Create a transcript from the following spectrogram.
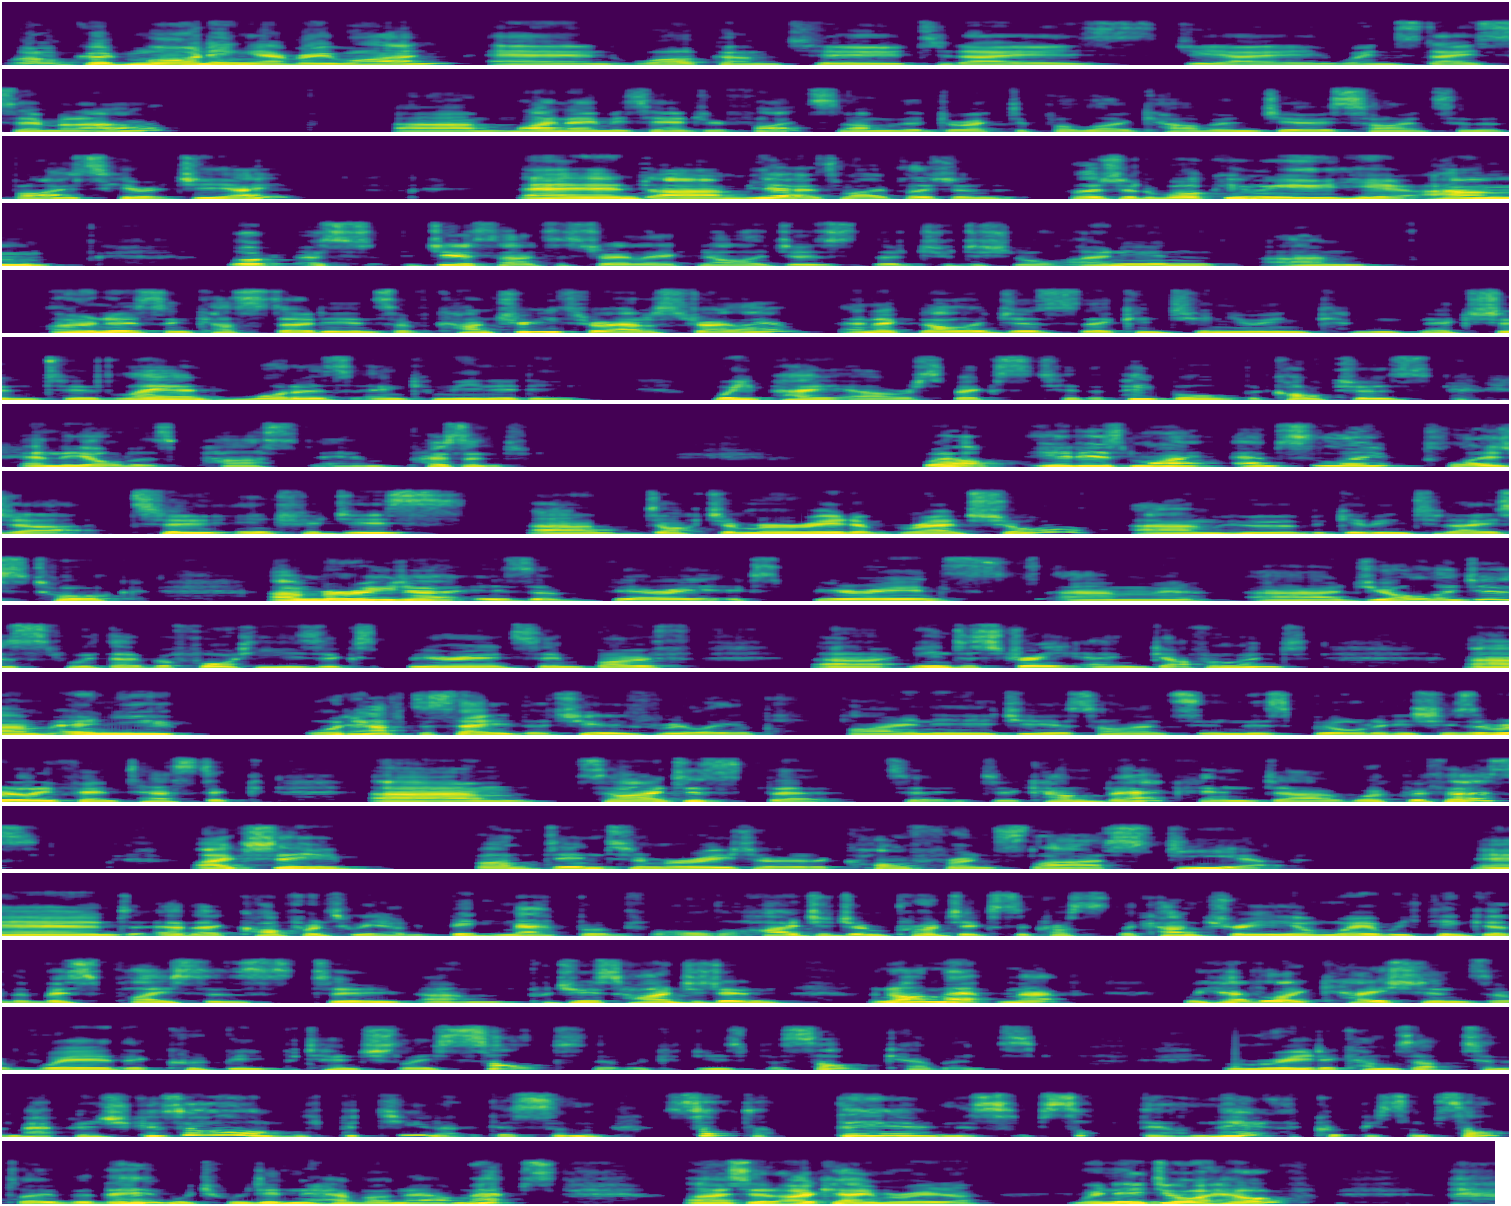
Well, good morning, everyone, and welcome to today's GA Wednesday seminar. Um, my name is Andrew Feitz, and I'm the Director for Low Carbon Geoscience and Advice here at GA. And um, yeah, it's my pleasure, pleasure to welcome you here. Um, look, Geoscience Australia acknowledges the traditional onion, um, owners and custodians of country throughout Australia and acknowledges their continuing connection to land, waters and community. We pay our respects to the people, the cultures and the elders past and present. Well, it is my absolute pleasure to introduce um, Dr. Marita Bradshaw, um, who will be giving today's talk. Uh, Marita is a very experienced um, uh, geologist with over 40 years experience in both uh, industry and government. Um, and you would have to say that she was really a pioneer geoscience in this building. She's a really fantastic um, scientist that to, to come back and uh, work with us. I actually bumped into Marita at a conference last year. And at that conference, we had a big map of all the hydrogen projects across the country and where we think are the best places to um, produce hydrogen. And on that map, we had locations of where there could be potentially salt that we could use for salt caverns. Marita comes up to the map and she goes, oh, but you know, there's some salt up there and there's some salt down there. There could be some salt over there, which we didn't have on our maps. I said, okay, Marita, we need your help.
